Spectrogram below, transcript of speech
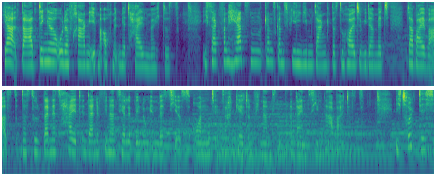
ja da Dinge oder Fragen eben auch mit mir teilen möchtest. Ich sage von Herzen ganz, ganz vielen lieben Dank, dass du heute wieder mit dabei warst, dass du deine Zeit in deine finanzielle Bildung investierst und in Sachen Geld und Finanzen an deinen Zielen arbeitest. Ich drücke dich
